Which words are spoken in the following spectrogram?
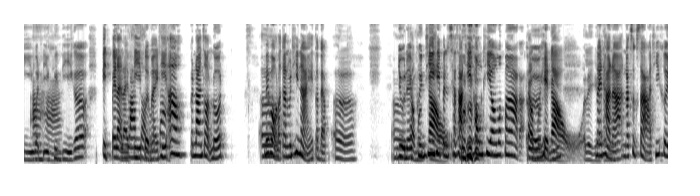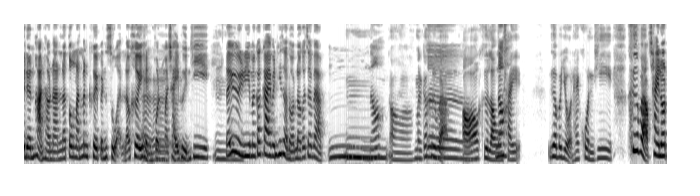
ดีๆ วันดีอ่าฮะคืนดีก็ปิดไปหลายเป็นลานๆปีจอดเปิดมาอีกทีรถอะอ้าวเป็นลานจอดรถ ไม่บอกแล้วกันว่าที่ไหนแต่แบบ เออเอยู่ในแถวเมืพื้งนที่ก่าที่เป็นสถานที่ท่องเที่ยวมากๆอะแถเอวอเมืองเห็นเก่าอะไรอย่างเงี้ยในฐานะนักศึกษาที่เคยเดินผ่านแถวนั้น แล้วตรงนั้นมันเคยเป็นสวน แล้วเคยเห็นเออคนมาใช้เออพื้นที่อืมแล้วอยู่ดีๆมันก็กลายเป็นที่จอดรถเราก็จะแบบ อือืมเนาะอ๋อมันก็คือแบบเอออ๋อคือเราเนอะใช้ เอื้อประโยชน์ให้คนที่คือแบบใช้รถ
